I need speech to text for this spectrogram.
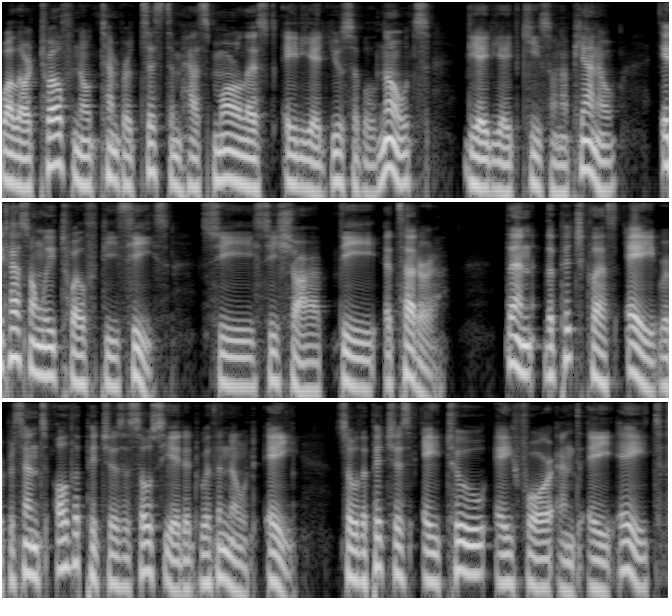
while our 12 note tempered system has more or less 88 usable notes, the 88 keys on a piano, it has only 12 PCs, C, C sharp, D, etc. Then the pitch class A represents all the pitches associated with the note A, so the pitches A2, A4, and A8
